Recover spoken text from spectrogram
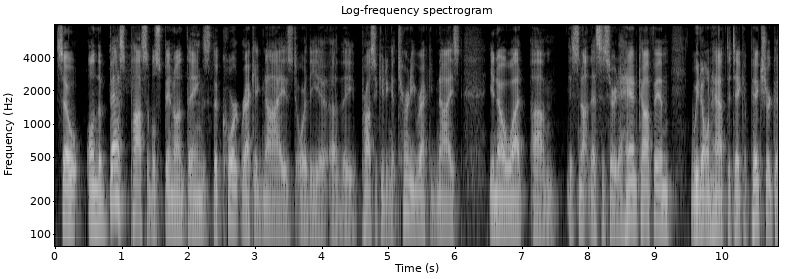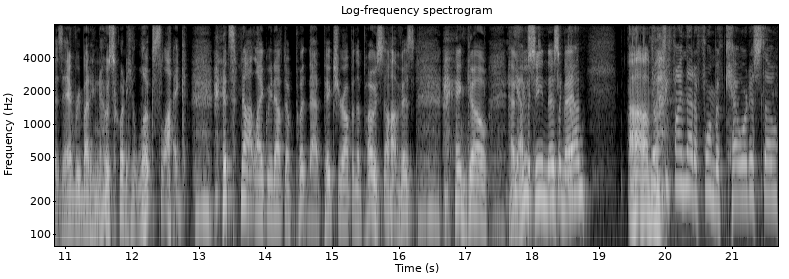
So, on the best possible spin on things, the court recognized, or the uh, the prosecuting attorney recognized, you know what? Um, it's not necessary to handcuff him. We don't have to take a picture because everybody knows what he looks like. It's not like we'd have to put that picture up in the post office and go, "Have yeah, you but, seen this man?" Um, don't you find that a form of cowardice, though?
